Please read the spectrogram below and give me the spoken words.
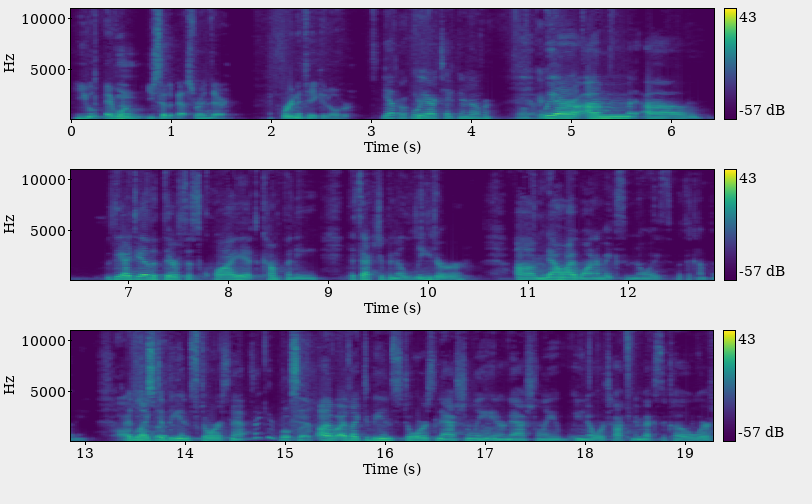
you, everyone, you said it best right there. We're going to take it over. Yep, we are taking it over. We are, um, uh, the idea that there's this quiet company that's actually been a leader. Um, now I want to make some noise with the company. I'd Well like to be in stores now. Thank you. Well said. Uh, I'd like to be in stores nationally, internationally. You know, we're talking to Mexico where,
